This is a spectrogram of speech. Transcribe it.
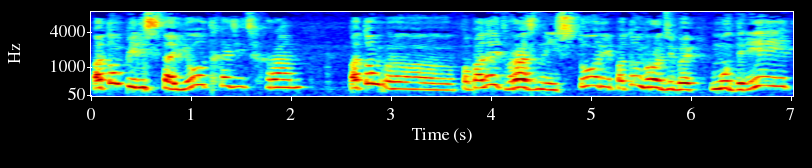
потом перестает ходить в храм, потом э, попадает в разные истории, потом вроде бы мудреет,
